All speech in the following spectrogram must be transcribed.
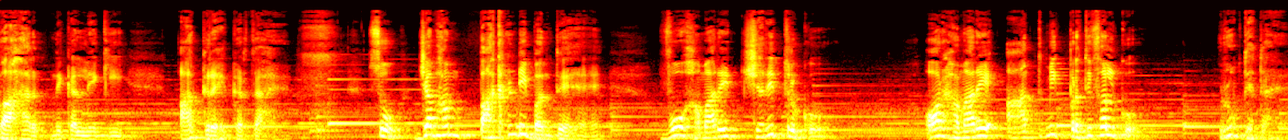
बाहर निकलने की आग्रह करता है। सो so, जब हम पाखंडी बनते हैं वो हमारे चरित्र को और हमारे आत्मिक प्रतिफल को रोक देता है।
